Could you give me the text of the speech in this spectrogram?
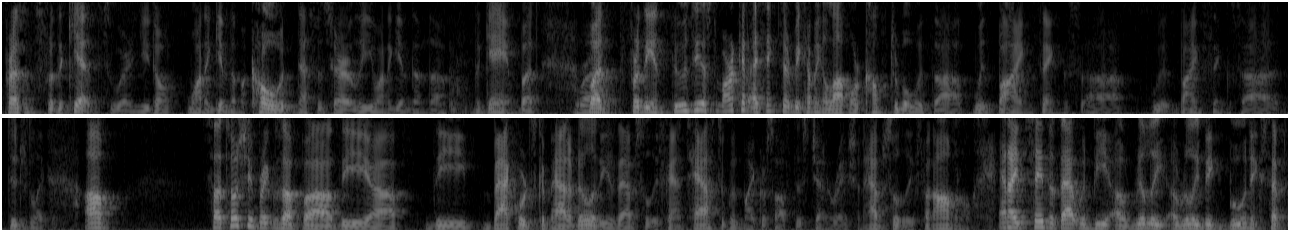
presents for the kids, where you don't want to give them a code necessarily. You want to give them the the game, but Right. but for the enthusiast market, I think they're becoming a lot more comfortable with uh, with buying things uh, with buying things uh, digitally. Um, Satoshi brings up uh, the uh, the backwards compatibility is absolutely fantastic with Microsoft this generation, absolutely phenomenal. And I'd say that that would be a really a really big boon. Except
